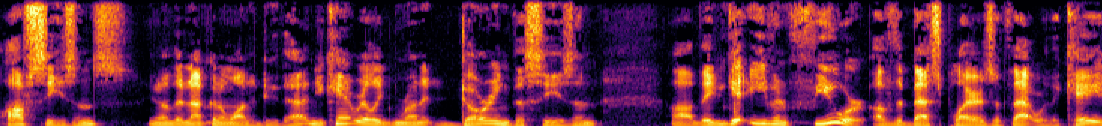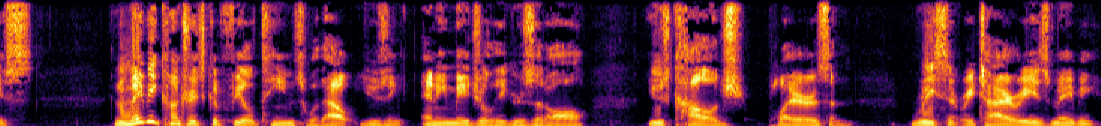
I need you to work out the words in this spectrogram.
off seasons. You know, they're not going to want to do that. And you can't really run it during the season. Uh, they'd get even fewer of the best players if that were the case. You know, maybe countries could field teams without using any major leaguers at all, use college players and recent retirees, maybe.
